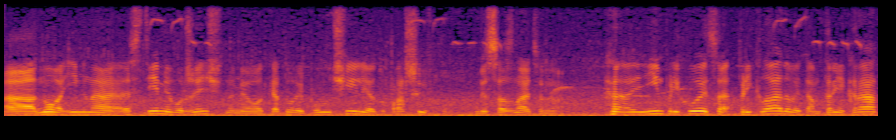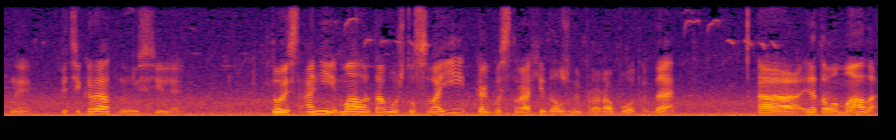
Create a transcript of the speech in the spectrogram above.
а, но именно с теми вот женщинами, вот, которые получили эту прошивку бессознательную, им приходится прикладывать там троекратные, пятикратные усилия. То есть они мало того, что свои как бы страхи должны проработать, да, а, этого мало,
